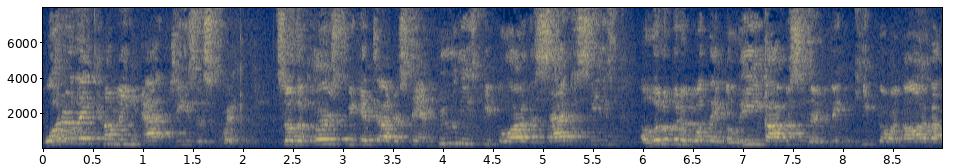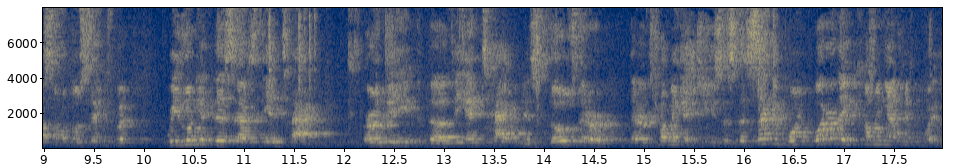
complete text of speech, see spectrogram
What are they coming at Jesus with? So, the first, we get to understand who these people are the Sadducees, a little bit of what they believe. Obviously, we can keep going on about some of those things, but we look at this as the attack or the, the, the antagonist, those that are, that are coming at Jesus. The second point, what are they coming at him with?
